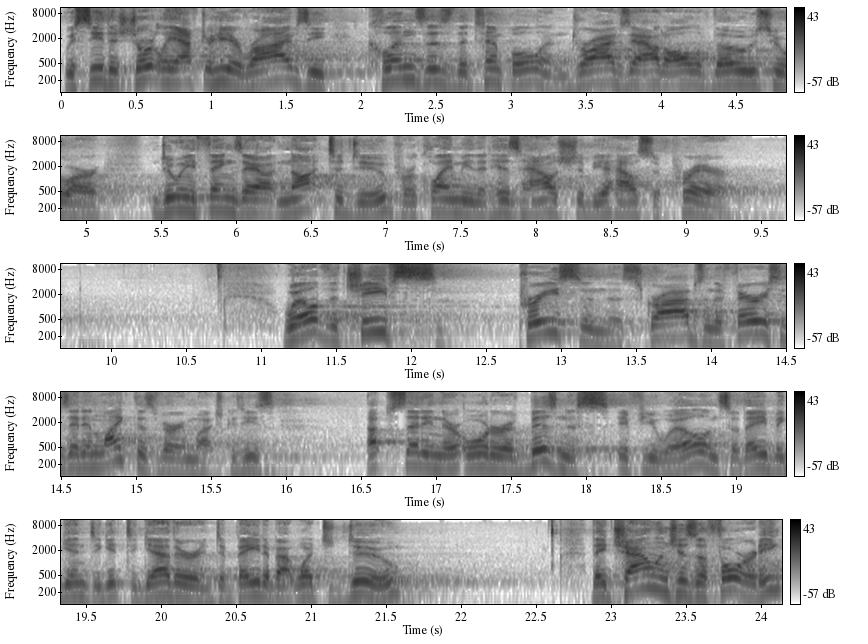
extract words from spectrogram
We see that shortly after he arrives, he cleanses the temple and drives out all of those who are doing things they ought not to do, proclaiming that his house should be a house of prayer. Well, the chiefs, priests, and the scribes and the Pharisees, they didn't like this very much because he's upsetting their order of business, if you will, and so they begin to get together and debate about what to do. They challenge his authority,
